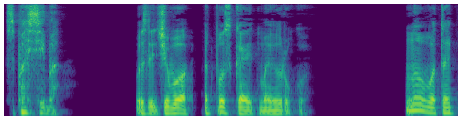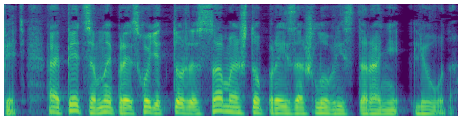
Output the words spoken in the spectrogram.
«Спасибо», после чего отпускает мою руку. Ну вот опять, опять со мной происходит то же самое, что произошло в ресторане Леона.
